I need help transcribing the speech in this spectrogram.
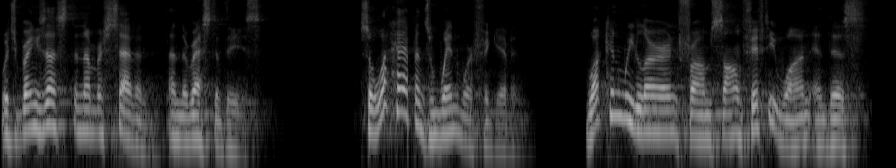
Which brings us to number seven and the rest of these. So, what happens when we're forgiven? What can we learn from Psalm 51 and this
